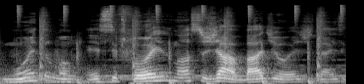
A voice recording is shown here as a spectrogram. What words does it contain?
Muito bom. Esse foi o nosso jabá de hoje da Easy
